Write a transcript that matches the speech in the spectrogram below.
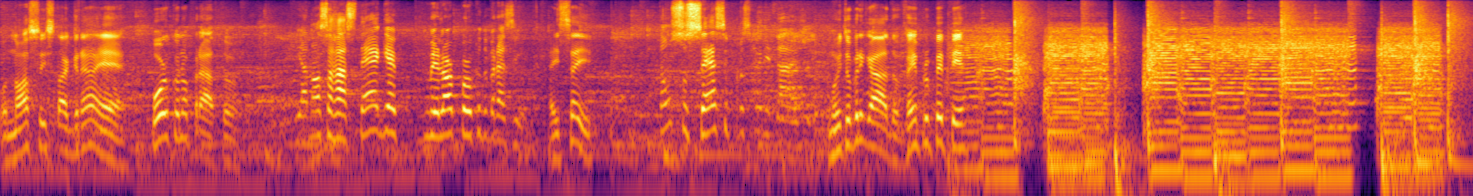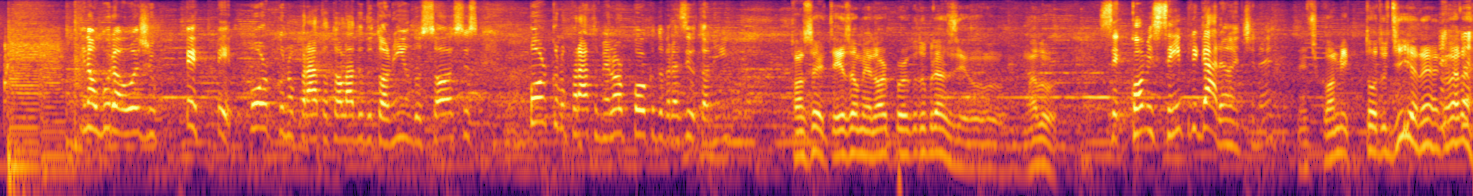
O nosso Instagram é Porco no Prato. E a nossa hashtag é o melhor porco do Brasil. É isso aí. Então, sucesso e prosperidade. Muito obrigado. Vem pro PP. Inaugura hoje o PP, Porco no Prato, ao lado do Toninho, dos sócios. Porco no Prato, o melhor porco do Brasil, Toninho? Com certeza é o melhor porco do Brasil, Malu. Você come sempre e garante, né? A gente come todo dia, né, agora?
